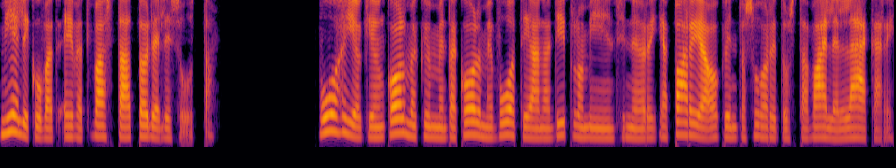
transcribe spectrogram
Mielikuvat eivät vastaa todellisuutta. Vuohijoki on 33-vuotiaana diplomi-insinööri ja paria opintosuoritusta vaille lääkäri.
